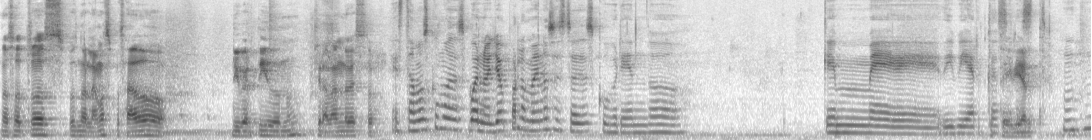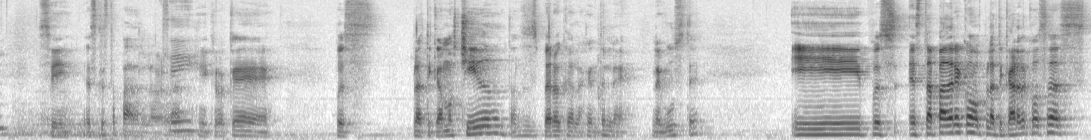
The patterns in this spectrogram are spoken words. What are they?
Nosotros pues nos lo hemos pasado divertido, ¿no? Grabando esto. Estamos como, des- bueno, yo por lo menos estoy descubriendo que me divierte. Que te divierte. Sí, es que está padre, la verdad. Sí. Y creo que, pues, platicamos chido, entonces espero que a la gente le, le guste. Y, pues, está padre como platicar de cosas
